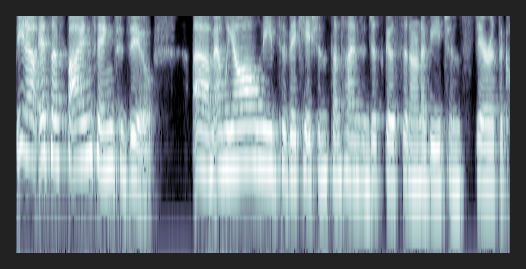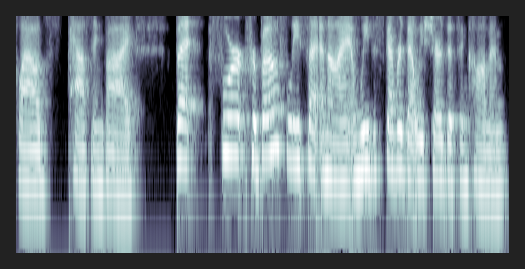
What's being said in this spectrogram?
you know it's a fine thing to do um, and we all need to vacation sometimes and just go sit on a beach and stare at the clouds passing by but for for both Lisa and I, and we discovered that we shared this in common.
